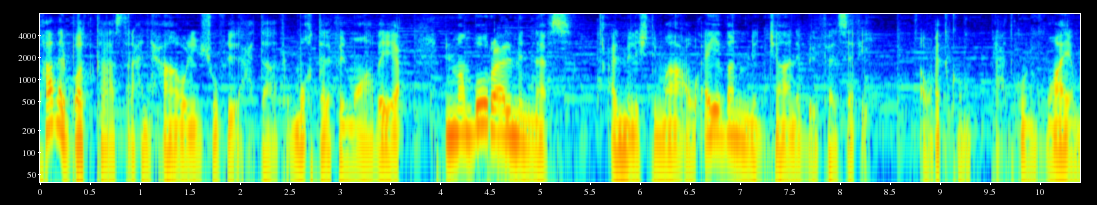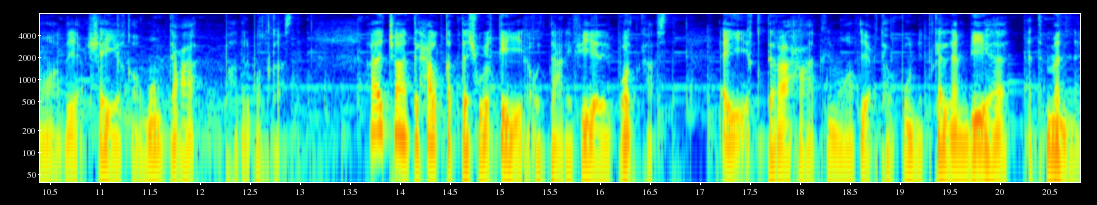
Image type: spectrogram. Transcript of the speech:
بهذا البودكاست راح نحاول نشوف الأحداث ومختلف المواضيع من منظور علم النفس علم الاجتماع وأيضا من الجانب الفلسفي. أوعدكم راح تكون هواية مواضيع شيقة وممتعة بهذا البودكاست. هاي كانت الحلقة التشويقية أو التعريفية للبودكاست. أي اقتراحات لمواضيع تحبون نتكلم بيها أتمنى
